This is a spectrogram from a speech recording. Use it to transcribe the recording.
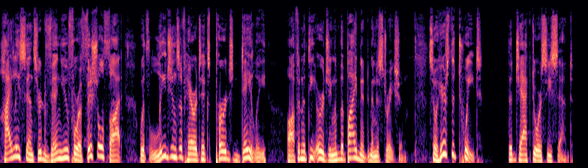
highly censored venue for official thought with legions of heretics purged daily, often at the urging of the Biden administration. So here's the tweet that Jack Dorsey sent.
